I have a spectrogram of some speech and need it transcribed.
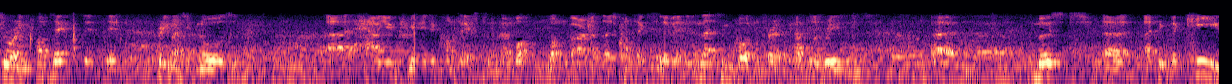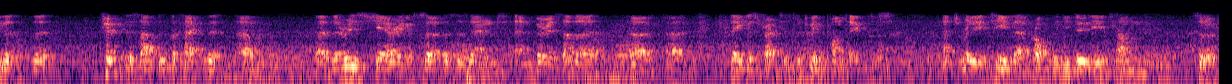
drawing context. It, it, pretty much ignores uh, how you create a context and, and, what, what environment those contexts live in. And that's important for a couple of reasons. Uh, most, uh, I think the key that, that trips this up is the fact that um, uh, there is sharing of surfaces and, and various other uh, data structures between contexts. And to really achieve that properly, you do need some sort of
